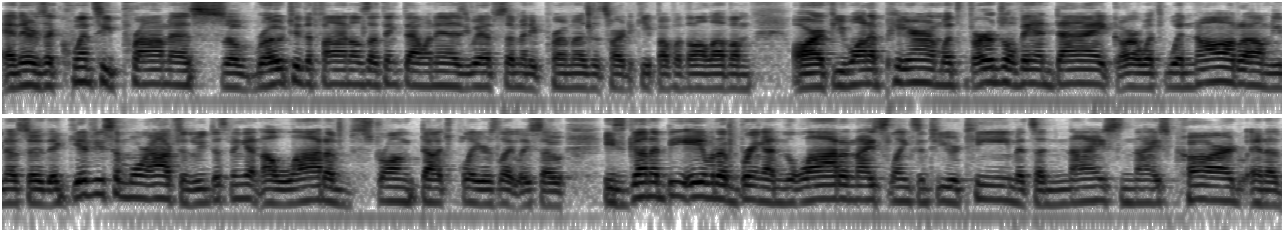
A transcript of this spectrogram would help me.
And there's a Quincy Promes, so Road to the Finals, I think that one is. You have so many promos, it's hard to keep up with all of them. Or if you want to pair him with Virgil van Dijk or with Wijnaldum, you know, so it gives you some more options. We've just been getting a lot of strong Dutch players lately, so he's going to be able to bring a lot of nice links into your team. It's a nice, nice card and, a,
